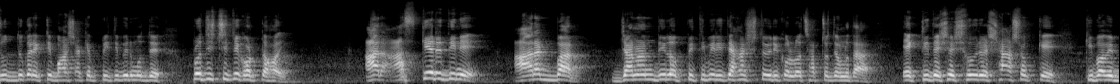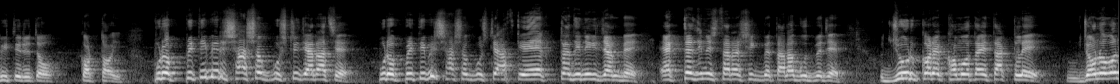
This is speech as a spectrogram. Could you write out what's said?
যুদ্ধ করে একটি ভাষাকে পৃথিবীর মধ্যে প্রতিষ্ঠিত করতে হয়। আর আজকের দিনে আর একবার জানান দিল পৃথিবীর ইতিহাস তৈরি করল ছাত্র জনতা। একটি দেশের শৈর শাসককে কীভাবে বিতরিত করতে হয়? পুরো পৃথিবীর শাসক গোষ্ঠী যারা আছে, পুরো পৃথিবীর শাসক গোষ্ঠী আজকে একটা জিনিস জানবে, একটা জিনিস তারা শিখবে, তারা বুঝবে যে জোর করে ক্ষমতায় থাকলে জনগণ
